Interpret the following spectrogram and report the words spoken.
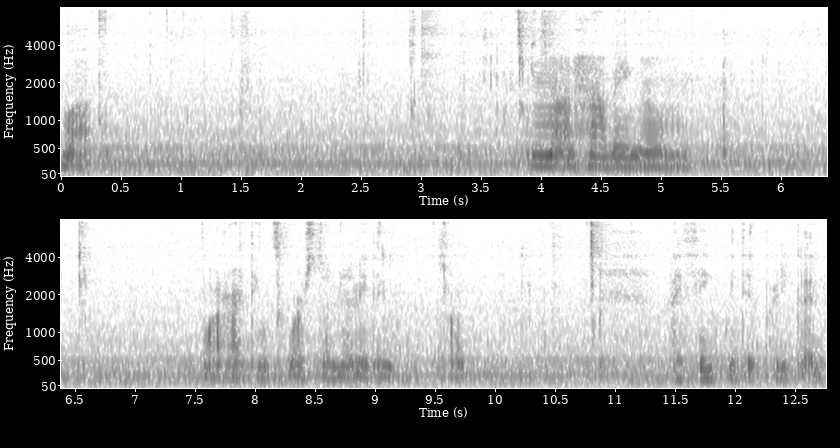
But not having um, water, I think, is worse than anything. So I think we did pretty good.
